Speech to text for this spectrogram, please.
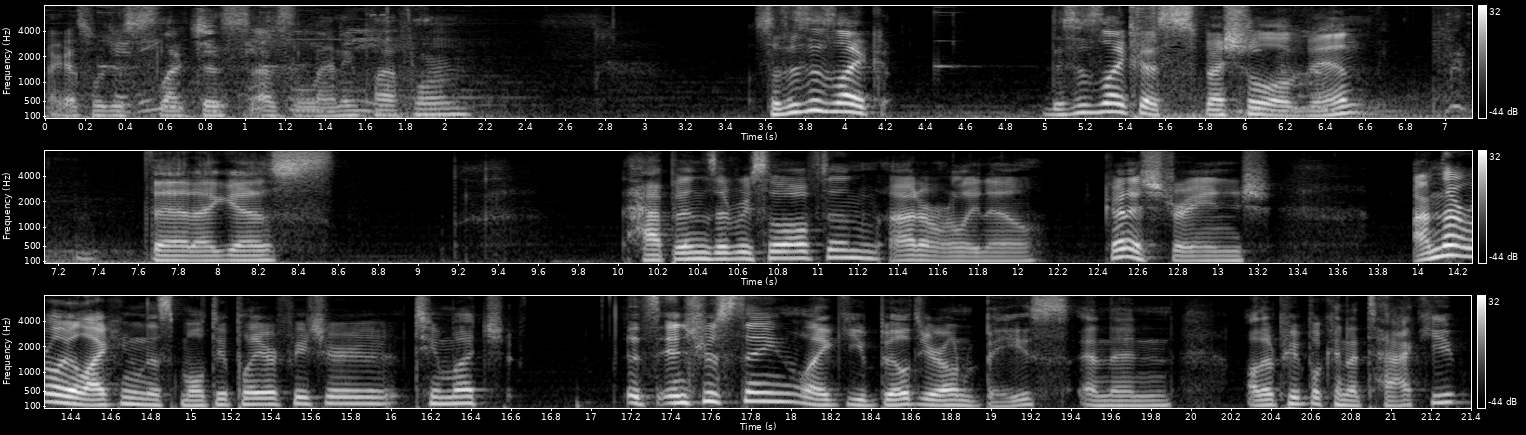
I guess we'll just select this as the landing platform. So this is like, this is like a special event that I guess happens every so often. I don't really know. Kind of strange. I'm not really liking this multiplayer feature too much. It's interesting, like you build your own base and then other people can attack you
